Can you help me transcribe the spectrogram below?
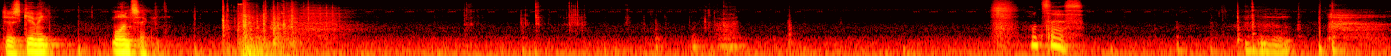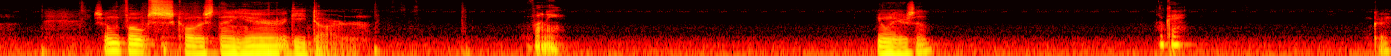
Just give me one second. What's this? Some folks call this thing here a guitar. Funny. You want to hear something? Okay. Okay.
